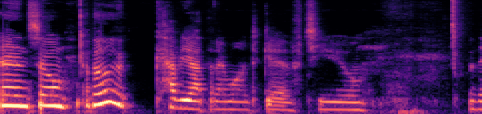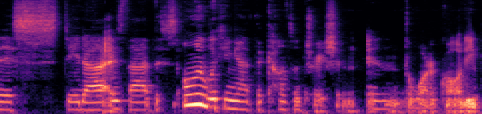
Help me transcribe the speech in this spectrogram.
And so another caveat that I want to give to this data is that this is only looking at the concentration in the water quality.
